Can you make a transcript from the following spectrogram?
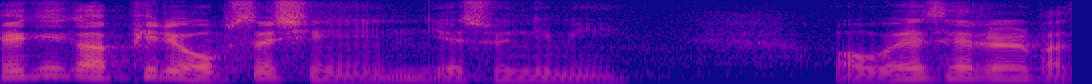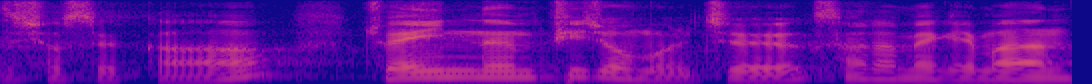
회개가 필요 없으신 예수님이 어, 왜 세례를 받으셨을까? 죄 있는 피조물 즉 사람에게만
